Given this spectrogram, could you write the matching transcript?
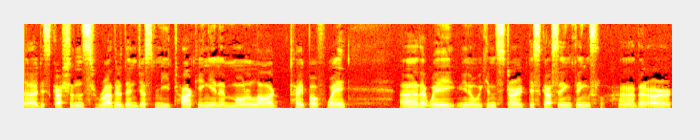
uh, discussions rather than just me talking in a monologue type of way. Uh, that way, you know, we can start discussing things uh, that are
